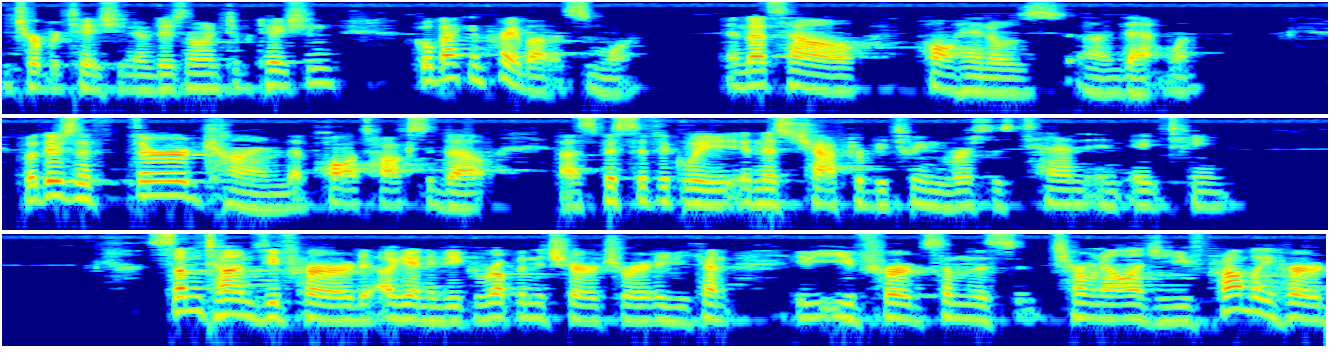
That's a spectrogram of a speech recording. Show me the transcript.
interpretation. If there's no interpretation, go back and pray about it some more. And that's how Paul handles uh, that one. But there's a third kind that Paul talks about uh, specifically in this chapter between verses 10 and 18. Sometimes you've heard, again, if you grew up in the church or if you've heard some of this terminology, you've probably heard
